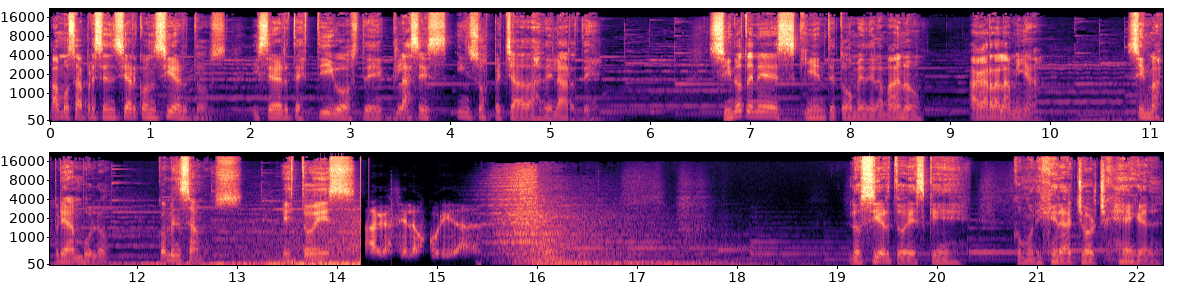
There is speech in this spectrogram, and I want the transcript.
vamos a presenciar conciertos y ser testigos de clases insospechadas del arte. Si no tenés quien te tome de la mano, agarra la mía. Sin más preámbulo, comenzamos. Esto es... Hágase la oscuridad. Lo cierto es que, como dijera George Hegel,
